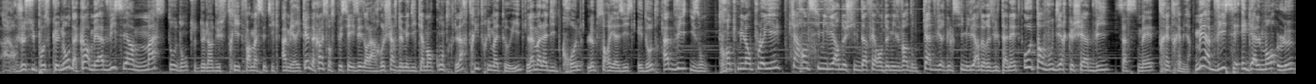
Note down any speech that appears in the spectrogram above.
Alors, je suppose que non, d'accord, mais AbbVie, c'est un mastodonte de l'industrie pharmaceutique américaine, d'accord Ils sont spécialisés dans la recherche de médicaments contre l'arthrite rhumatoïde, la maladie de Crohn, le psoriasis et d'autres. AbbVie, ils ont 30 000 employés, 46 milliards de chiffre d'affaires en 2020, donc 4,6 milliards de résultats nets. Autant vous dire que chez AbbVie, ça se met très très bien. Mais AbbVie, c'est également le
